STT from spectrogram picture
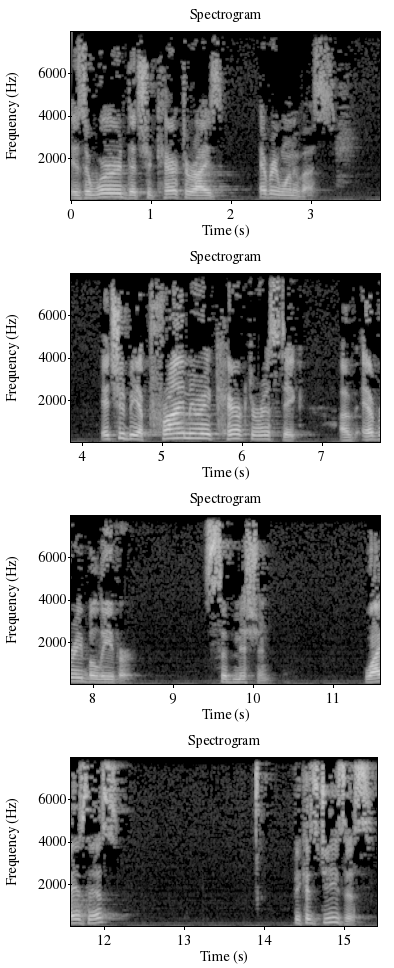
is a word that should characterize every one of us. It should be a primary characteristic of every believer. Submission. Why is this? Because Jesus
